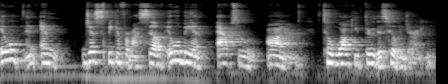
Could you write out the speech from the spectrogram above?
It will, and, and just speaking for myself, it will be an absolute honor to walk you through this healing journey.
